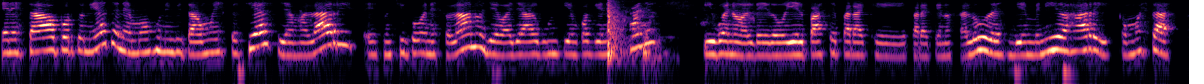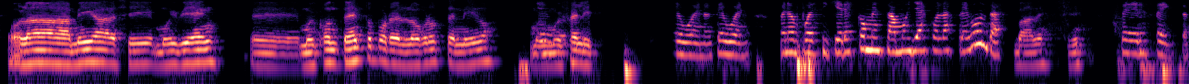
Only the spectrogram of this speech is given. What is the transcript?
En esta oportunidad tenemos un invitado muy especial, se llama Larris, es un chico venezolano, lleva ya algún tiempo aquí en España y bueno, le doy el pase para que, para que nos saludes. Bienvenido Harry, ¿cómo estás? Hola amiga, sí, muy bien, eh, muy contento por el logro obtenido, muy, muy feliz. Qué bueno, qué bueno. Bueno, pues si quieres comenzamos ya con las preguntas. Vale, sí. Perfecto.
